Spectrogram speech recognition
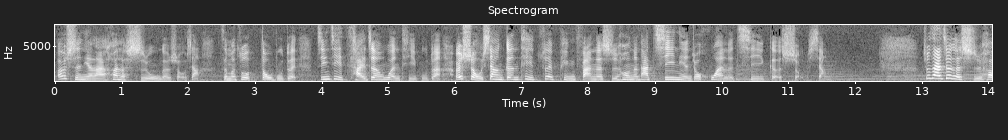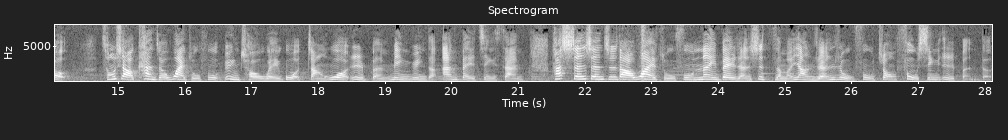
二十年来换了十五个首相，怎么做都不对，经济财政问题不断。而首相更替最频繁的时候呢，他七年就换了七个首相。就在这个时候。从小看着外祖父运筹帷幄、掌握日本命运的安倍晋三，他深深知道外祖父那一辈人是怎么样忍辱负重复兴日本的。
